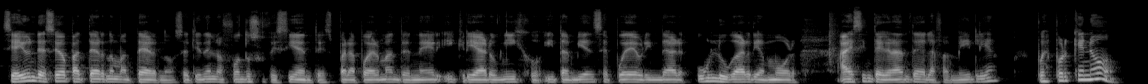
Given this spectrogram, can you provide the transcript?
si hay un deseo paterno-materno, se tienen los fondos suficientes para poder mantener y criar un hijo y también se puede brindar un lugar de amor a ese integrante de la familia, pues ¿por qué no?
